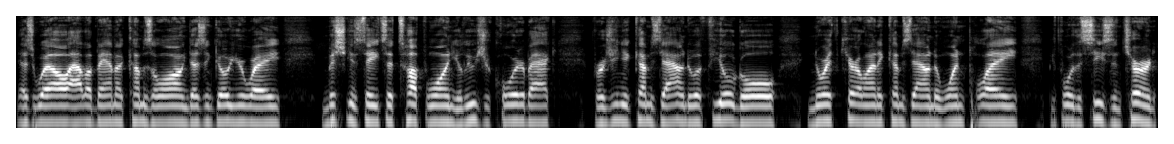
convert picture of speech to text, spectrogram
as well. Alabama comes along, doesn't go your way. Michigan State's a tough one. You lose your quarterback. Virginia comes down to a field goal. North Carolina comes down to one play before the season turned.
